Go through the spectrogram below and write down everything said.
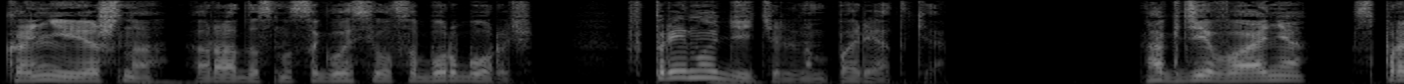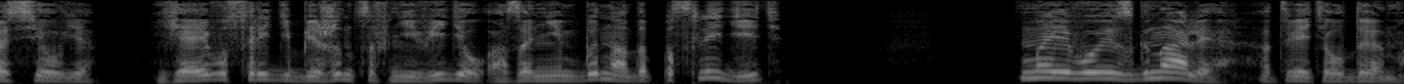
«Конечно», — радостно согласился Бурборыч. «В принудительном порядке». «А где Ваня?» — спросил я. «Я его среди беженцев не видел, а за ним бы надо последить». «Мы его изгнали», — ответил Дэн.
